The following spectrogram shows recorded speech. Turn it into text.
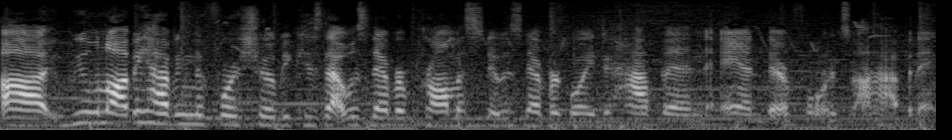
uh, we will not be having the fourth show because that was never promised and it was never going to happen, and therefore it's not happening.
